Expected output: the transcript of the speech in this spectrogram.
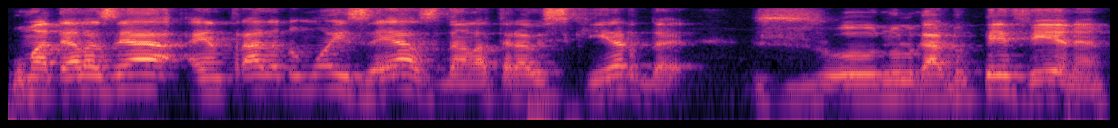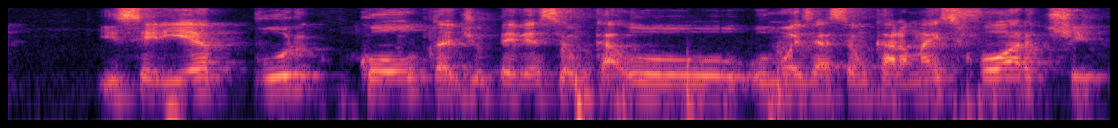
Uma delas é a, a entrada do Moisés na lateral esquerda, no lugar do PV, né? E seria por conta de o PV ser um, o, o Moisés ser um cara mais forte,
